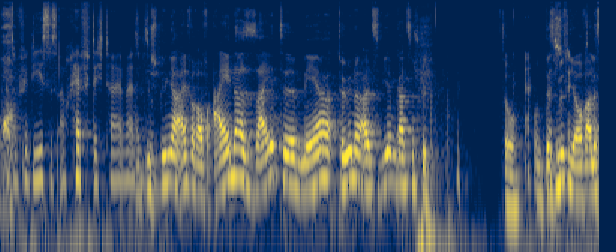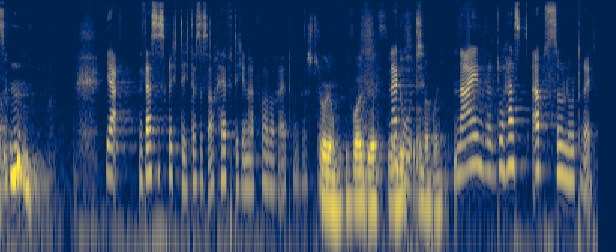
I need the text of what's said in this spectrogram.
Also für die ist es auch heftig teilweise. Die spielen ja einfach auf einer Seite mehr Töne als wir im ganzen Stück. So, und das, das müssen ja auch alles üben. Ja, das ist richtig. Das ist auch heftig in der Vorbereitung, das stimmt. Entschuldigung, ich wollte jetzt Na nicht gut. unterbrechen. Nein, du hast absolut recht.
